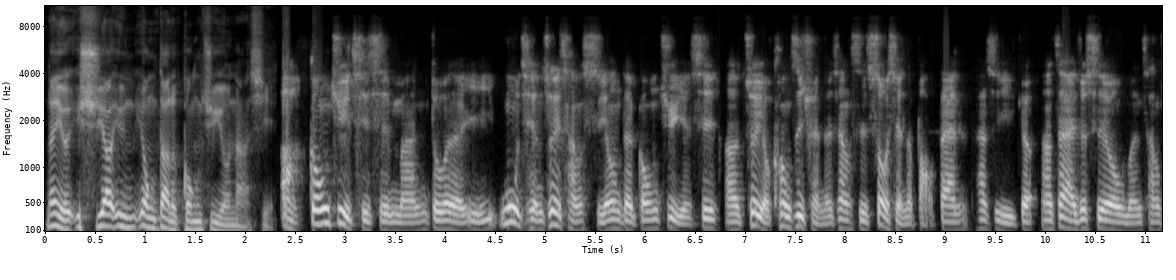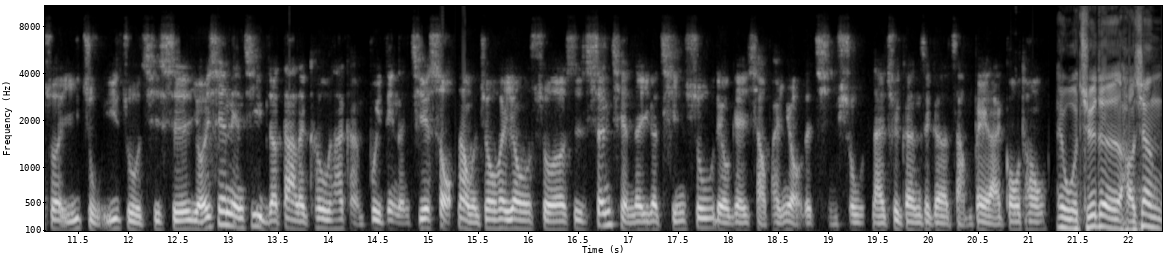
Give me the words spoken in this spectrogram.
那有需要运用到的工具有哪些？啊，工具其实蛮多的。以目前最常使用的工具，也是呃最有控制权的，像是寿险的保单，它是一个。那再来就是我们常说遗嘱，遗嘱其实有一些年纪比较大的客户，他可能不一定能接受，那我们就会用说是生前的一个情书，留给小朋友的情书，来去跟这个长辈来沟通。哎、我觉得好像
